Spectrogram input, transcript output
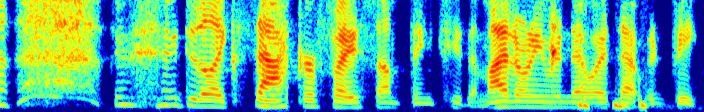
to like sacrifice something to them. I don't even know what that would be.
